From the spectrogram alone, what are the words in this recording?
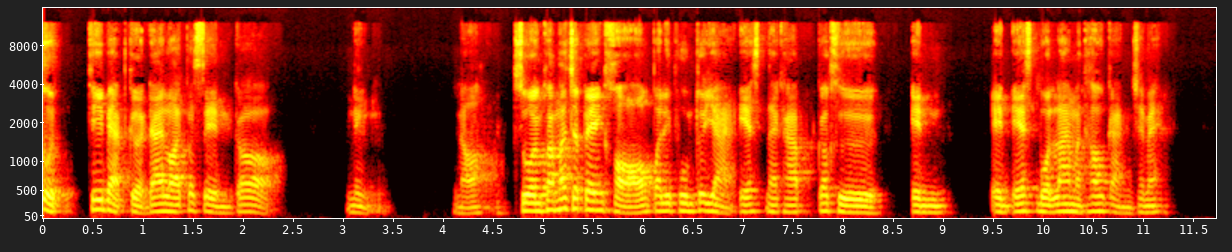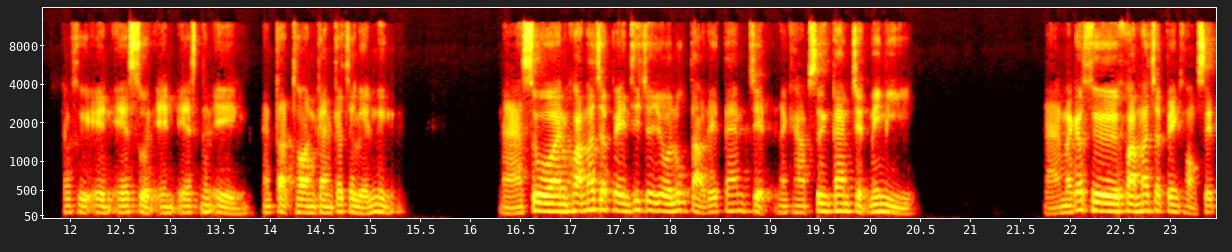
สุดที่แบบเกิดได้ร้อยเปอร์เซ็นต์ก็หนึ่ง เนาะส่วนความน่าจะเป็นของปริภูมิตัวอย่าง S นะครับ ก็คือ N NS บนล่างมันเท่ากันใช่ไหมก็คือ NS ส่วน NS นั่นเองนั้นตัดทอนกันก็จะเหลือหนึ่งนะส่วนความน่าจะเป็นที่จะโยนลูกเต่าได้แต้มเจ็ดนะครับ ซึ่งแต้มเจ็ดไม่มีนะมันก็คือความน่าจะเป็นของเซต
